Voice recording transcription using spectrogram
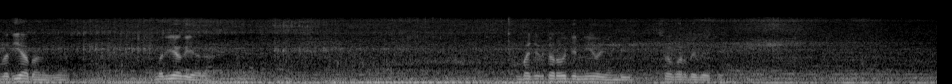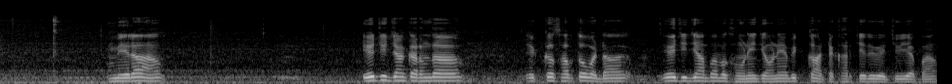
ਵਧੀਆ ਬਣ ਗਿਆ ਵਧੀਆ ਗੁਜ਼ਾਰਾ। ਬਚਤ ਕਰੋ ਜਿੰਨੀ ਹੋ ਜਾਂਦੀ ਸਫ਼ਰ ਦੇ ਵਿੱਚ। ਮੇਰਾ ਇਹ ਚੀਜ਼ਾਂ ਕਰਨ ਦਾ ਇੱਕ ਸਭ ਤੋਂ ਵੱਡਾ, ਇਹ ਚੀਜ਼ਾਂ ਆਪਾਂ ਵਿਖਾਉਣੀ ਚਾਹੁੰਦੇ ਆ ਵੀ ਘੱਟ ਖਰਚੇ ਦੇ ਵਿੱਚ ਵੀ ਆਪਾਂ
